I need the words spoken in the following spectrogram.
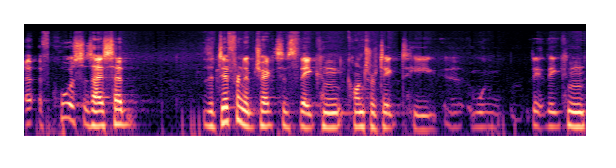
of course, as I said, the different objectives they can contradict. He, uh, they, they can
